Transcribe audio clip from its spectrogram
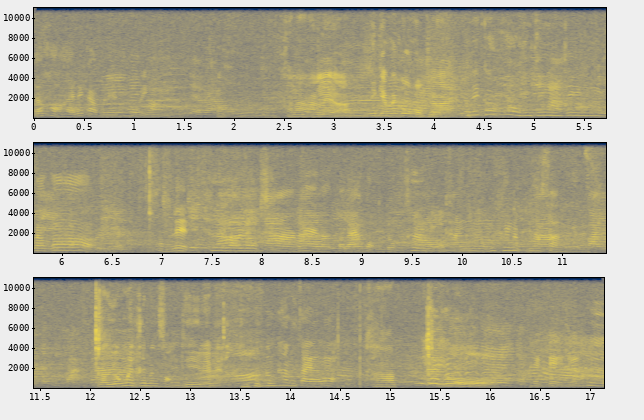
แล้วขอให้ได้กลับไปเรียนโทอีกโอ้โหขนาดนั้นเลยเหรอ นี่แกไม่โกหกใช่ไหมไม่โกหกจริงๆจริงๆแล้วก็ สำเร็จคือเรายกช้างไงแล้วตอนแรกบอกยกขึ้นอีกครั้งหนึงยกไม่ขึ้นนะคุณสั่นเลยเรายกไม่ขึ้นทั้งสองทีเลยเนี่ย ต้องทำใจแล้วแหละครับโอ้โหเด็กๆนี่คือ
